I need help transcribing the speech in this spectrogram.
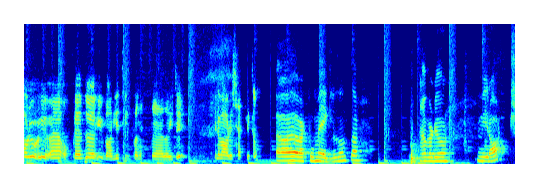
Har du uh, opplevd ubehagelige ting på nettet da, Victor? Eller hva har du sett, liksom? Ja, jeg har vært på Megle og sånt, da. Da var det jo mye rart.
